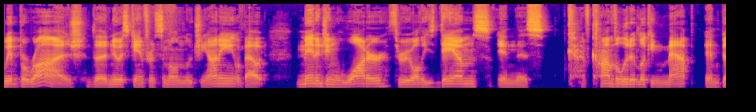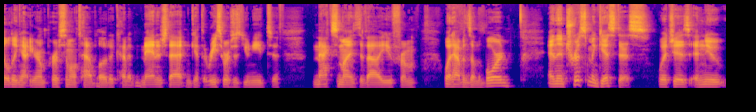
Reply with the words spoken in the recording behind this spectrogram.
We have Barrage, the newest game from Simone Luciani, about managing water through all these dams in this kind of convoluted looking map and building out your own personal tableau to kind of manage that and get the resources you need to maximize the value from what happens on the board. And then Trismegistus, which is a new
